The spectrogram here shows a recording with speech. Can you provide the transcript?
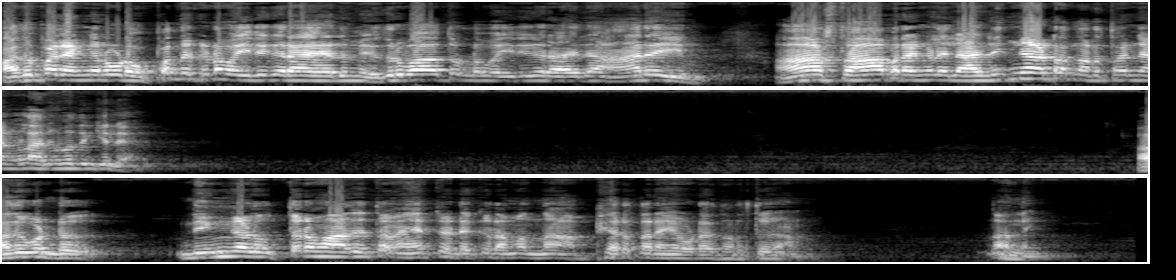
അതിപ്പോൾ ഞങ്ങളോട് ഒപ്പം നിൽക്കുന്ന വൈദികരായാലും എതിർഭാഗത്തുള്ള വൈദികരായാലും ആരെയും ആ സ്ഥാപനങ്ങളിൽ അഴിഞ്ഞാട്ടം നടത്താൻ ഞങ്ങൾ അനുവദിക്കില്ല. അതുകൊണ്ട് നിങ്ങൾ ഉത്തരവാദിത്തം ഏറ്റെടുക്കണമെന്ന അഭ്യർത്ഥനയോടെ നിർത്തുകയാണ്. നന്ദി.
